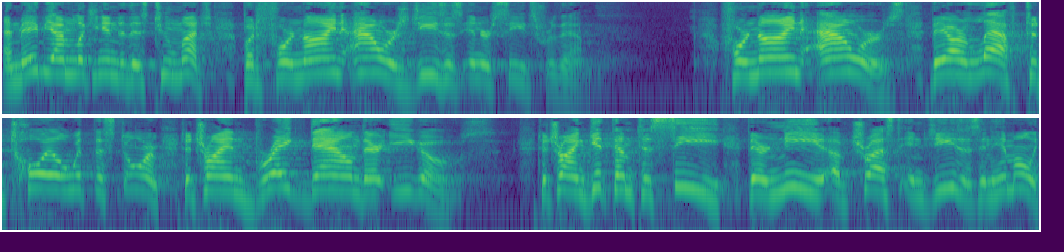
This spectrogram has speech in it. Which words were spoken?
And maybe I'm looking into this too much, but for nine hours, Jesus intercedes for them. For nine hours, they are left to toil with the storm, to try and break down their egos, to try and get them to see their need of trust in Jesus, in Him only.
